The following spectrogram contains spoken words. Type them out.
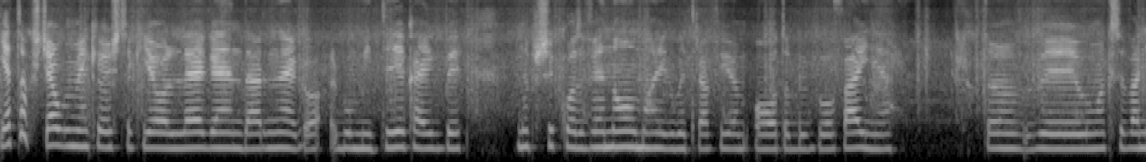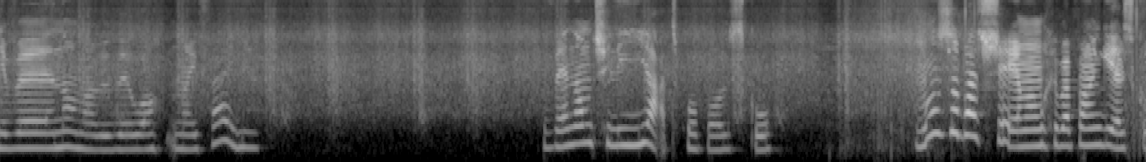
Ja to chciałbym jakiegoś takiego legendarnego albo mityka, jakby na przykład Venoma, jakby trafiłem. O, to by było fajnie. To by maksowanie Venoma by było. No i fajnie. Venom, czyli jad po polsku. No zobaczcie, ja mam chyba po angielsku.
